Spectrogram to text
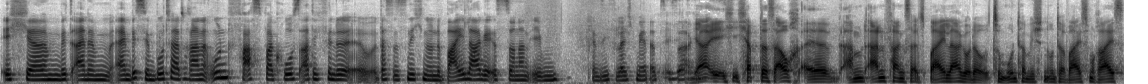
ich äh, mit einem ein bisschen Butter dran unfassbar großartig finde, äh, dass es nicht nur eine Beilage ist, sondern eben können Sie vielleicht mehr dazu sagen? Ja, ich, ich habe das auch äh, anfangs als Beilage oder zum Untermischen unter weißem Reis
